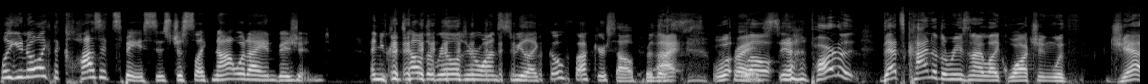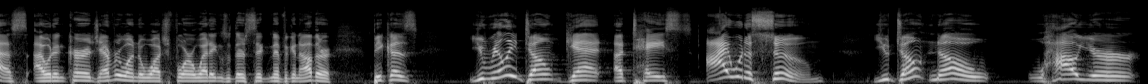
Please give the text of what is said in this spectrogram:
well, you know, like the closet space is just like not what I envisioned, and you can tell the realtor wants to be like, go fuck yourself for this. I, well, price. well, Yeah. part of that's kind of the reason I like watching with Jess. I would encourage everyone to watch Four Weddings with their significant other because you really don't get a taste. I would assume you don't know how your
